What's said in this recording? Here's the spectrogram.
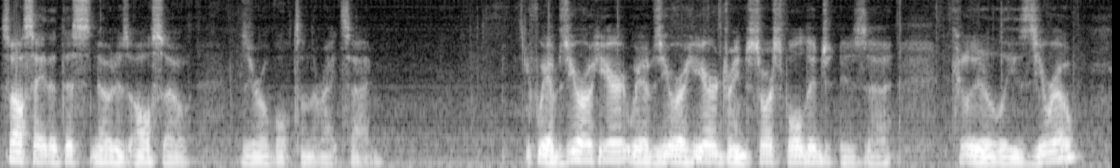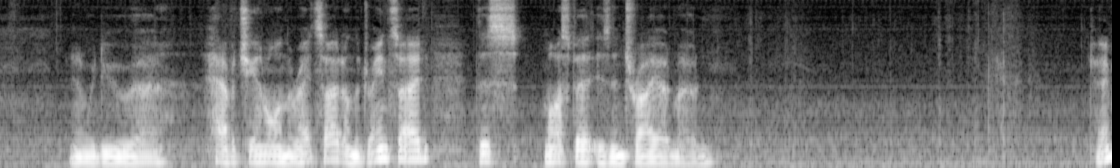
So I'll say that this node is also zero volts on the right side. If we have zero here, we have zero here, drain to source voltage is uh, clearly zero. And we do uh, have a channel on the right side, on the drain side. This MOSFET is in triode mode. Okay,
